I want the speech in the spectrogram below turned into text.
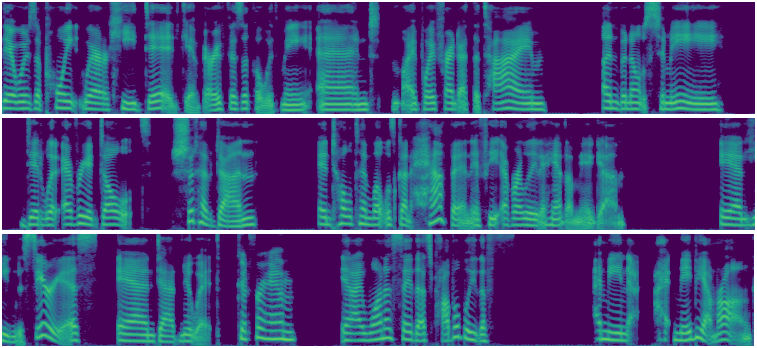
there was a point where he did get very physical with me. And my boyfriend at the time, unbeknownst to me, did what every adult should have done and told him what was going to happen if he ever laid a hand on me again. And he was serious, and dad knew it. Good for him. And I want to say that's probably the, I mean, I, maybe I'm wrong,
